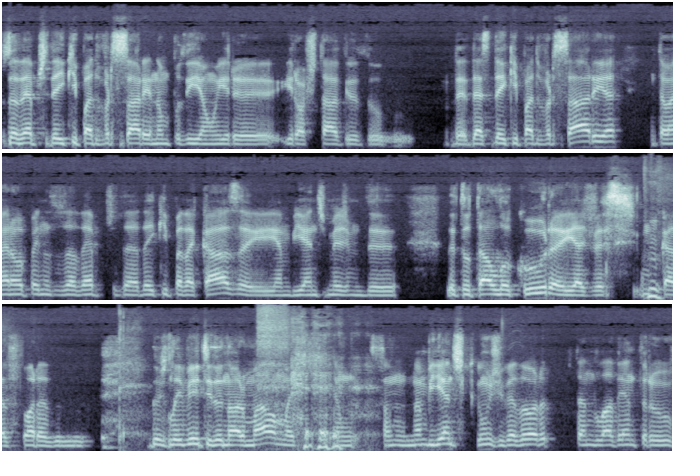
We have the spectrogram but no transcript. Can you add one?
os adeptos da equipa adversária não podiam ir, eh, ir ao estádio do, da, da equipa adversária, então eram apenas os adeptos da, da equipa da casa e ambientes mesmo de, de total loucura e às vezes um bocado fora do, dos limites do normal, mas são, são ambientes que um jogador estando lá dentro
